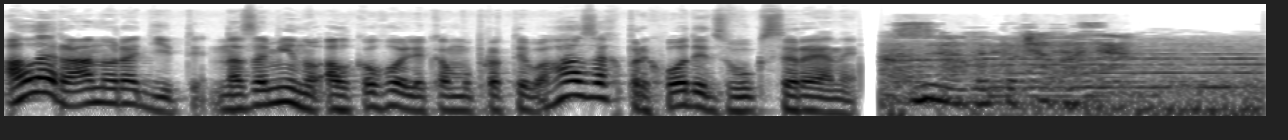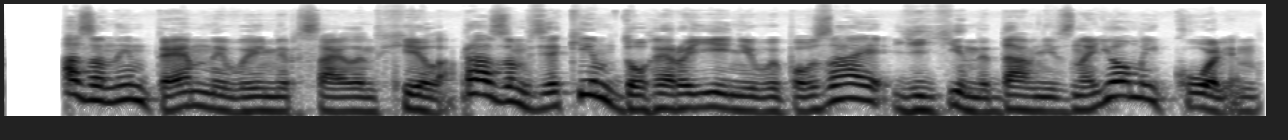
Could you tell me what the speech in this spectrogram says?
Але рано радіти. На заміну алкоголікам у противогазах приходить звук сирени, Знову почалося. А за ним темний вимір Silent Hill, разом з яким до героїні виповзає її недавній знайомий Колін.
